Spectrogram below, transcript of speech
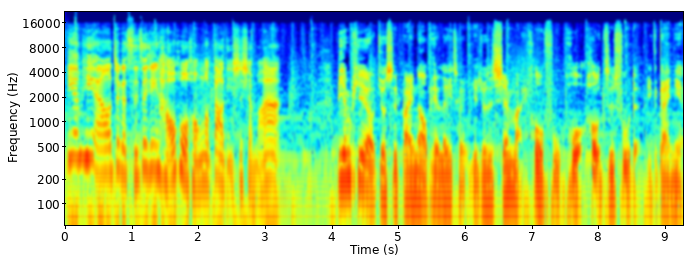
BNPL 这个词最近好火红哦，到底是什么啊？BNPL 就是 Buy Now Pay Later，也就是先买后付或后支付的一个概念。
